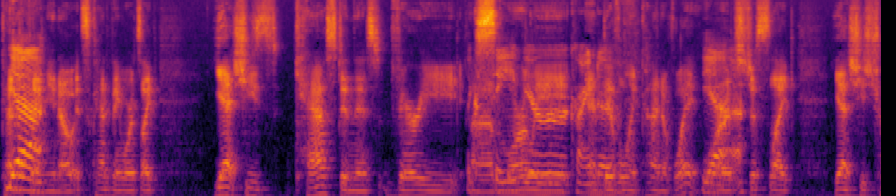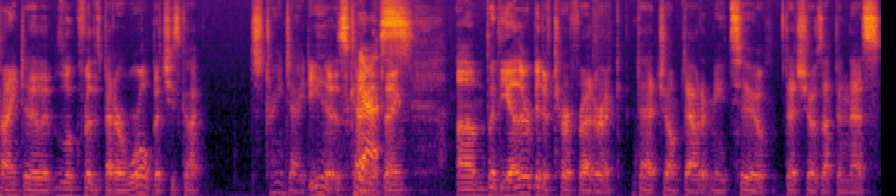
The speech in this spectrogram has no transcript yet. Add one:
kind Yeah. of thing. You know, it's the kind of thing where it's like, yeah, she's cast in this very Like uh, morally kind of- ambivalent kind of way, Yeah. where it's just like, yeah, she's trying to look for this better world, but she's got strange ideas kind Yes. of thing. Um, but the other bit of TERF rhetoric that jumped out at me too, that shows up in this,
